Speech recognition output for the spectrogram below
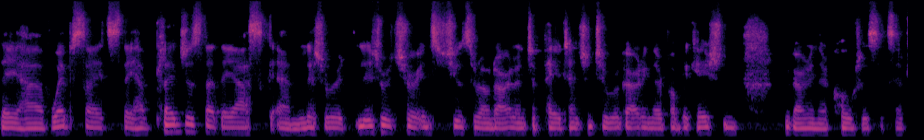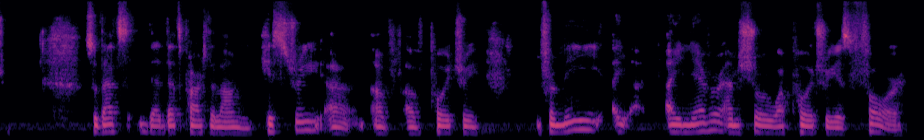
They have websites. They have pledges that they ask um, literate, literature institutes around Ireland to pay attention to regarding their publication, regarding their quotas, etc. So that's that, that's part of the long history uh, of of poetry. For me, I, I never am sure what poetry is for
